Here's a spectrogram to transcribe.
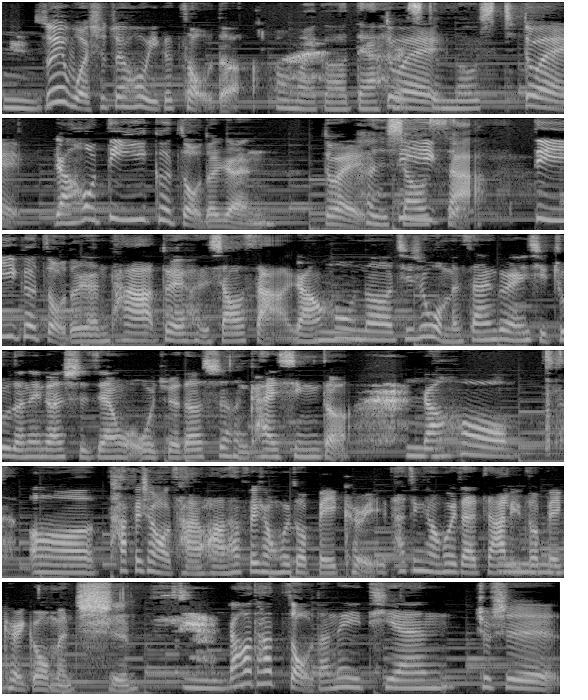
嗯，所以我是最后一个走的。Oh my god, that hurts the most. 对，对，然后第一个走的人，对，很潇洒。第一个走的人他，他对很潇洒。然后呢，嗯、其实我们三个人一起住的那段时间，我我觉得是很开心的。嗯、然后，呃，他非常有才华，他非常会做 bakery，他经常会在家里做 bakery 给我们吃。嗯、然后他走的那一天，就是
